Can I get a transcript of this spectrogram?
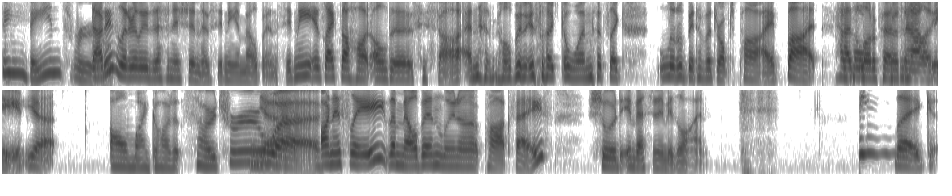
thing been through? That is literally the definition of Sydney and Melbourne. Sydney is like the hot older sister, and then Melbourne is like the one that's like a little bit of a dropped pie, but Has has, a lot of personality. personality. Yeah. Oh my god, it's so true. Yeah. Honestly, the Melbourne Luna Park face should invest in Invisalign. Like,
